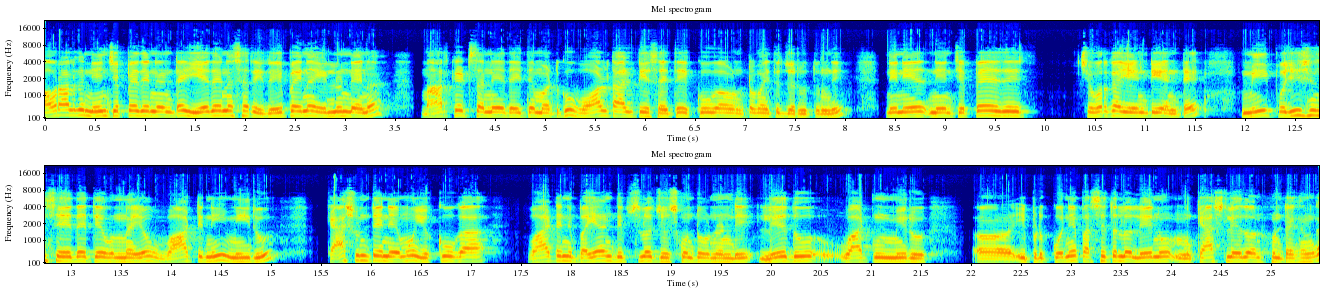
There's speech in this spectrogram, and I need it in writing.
ఓవరాల్గా నేను చెప్పేది ఏంటంటే ఏదైనా సరే రేపైనా ఎల్లుండైనా మార్కెట్స్ అనేది అయితే మటుకు వాల్టాలిటీస్ అయితే ఎక్కువగా ఉండటం అయితే జరుగుతుంది. నేను ఏ నేను చెప్పేది చివరిగా ఏంటి అంటే మీ పొజిషన్స్ ఏదైతే ఉన్నాయో వాటిని మీరు క్యాష్ ఉంటేనేమో ఎక్కువగా వాటిని బై అండ్ డిప్స్లో చూసుకుంటూ ఉండండి. లేదు వాటిని మీరు ఇప్పుడు కొనే పరిస్థితుల్లో లేను క్యాష్ లేదు అనుకుంటే కనుక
